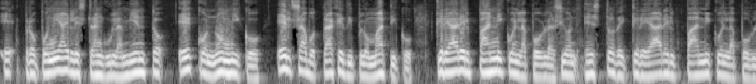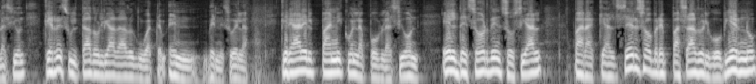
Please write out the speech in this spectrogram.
eh, proponía el estrangulamiento económico, el sabotaje diplomático, crear el pánico en la población. Esto de crear el pánico en la población, ¿qué resultado le ha dado en, en Venezuela? Crear el pánico en la población, el desorden social para que al ser sobrepasado el gobierno,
